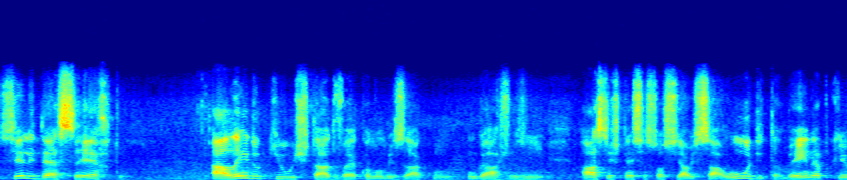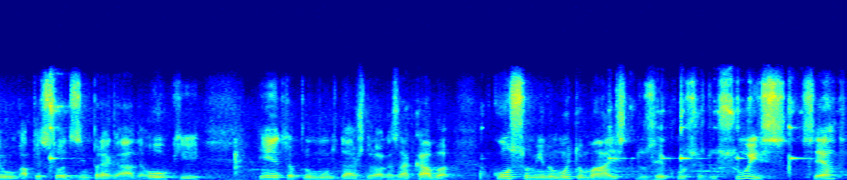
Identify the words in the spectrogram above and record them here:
se ele der certo, além do que o Estado vai economizar com, com gastos em assistência social e saúde também, né? Porque a pessoa desempregada ou que entra para o mundo das drogas acaba consumindo muito mais dos recursos do SUS, certo?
